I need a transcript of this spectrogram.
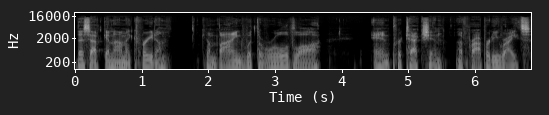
This economic freedom combined with the rule of law and protection of property rights,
